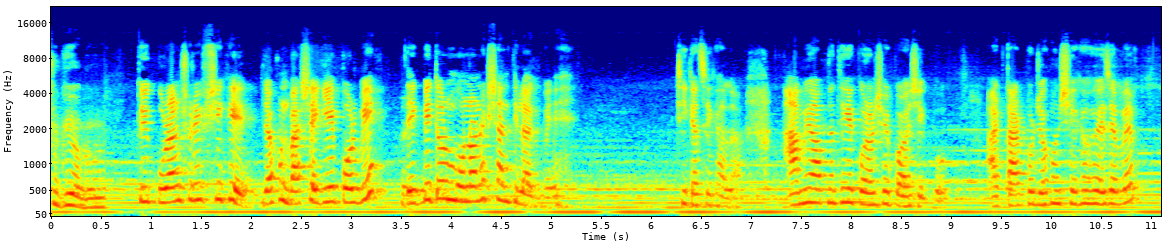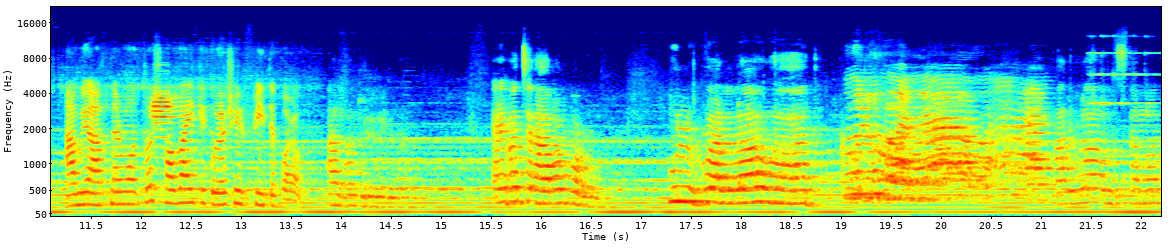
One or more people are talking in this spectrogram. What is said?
সুখী হবে তুই কোরআন শরীফ শিখে যখন বাসায় গিয়ে পড়বি দেখবি তোর মন অনেক শান্তি লাগবে। ঠিক আছে খালা আমিও আপনার থেকে কোরআন শরীফ পড়া শিখব। আর তারপর যখন শেখা হয়ে যাবে আমিও আপনার মতো সবাইকে কোরআন শরীফ ফ্রিতে পড়াবো। আলহামদুলিল্লাহ। এই বাচ্চারা আবার পড়ো। কুল হু আল্লাহু আহাদ। আল্লাহু সামাদ।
